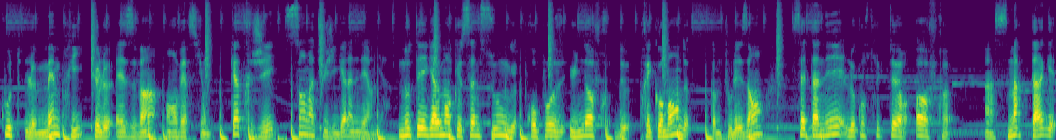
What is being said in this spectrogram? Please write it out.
coûte le même prix que le S20 en version 4G 128 Go l'année dernière. Notez également que Samsung propose une offre de précommande comme tous les ans. Cette année, le constructeur offre un Smart Tag,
